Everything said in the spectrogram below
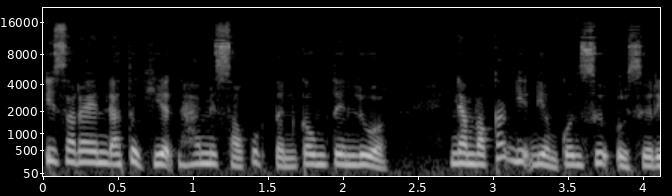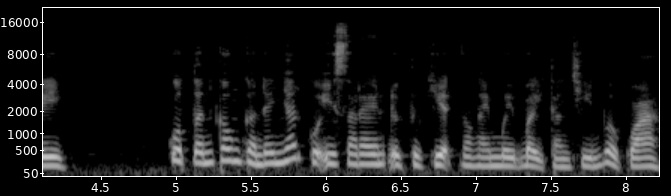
Israel đã thực hiện 26 cuộc tấn công tên lửa nhằm vào các địa điểm quân sự ở Syria. Cuộc tấn công gần đây nhất của Israel được thực hiện vào ngày 17 tháng 9 vừa qua.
